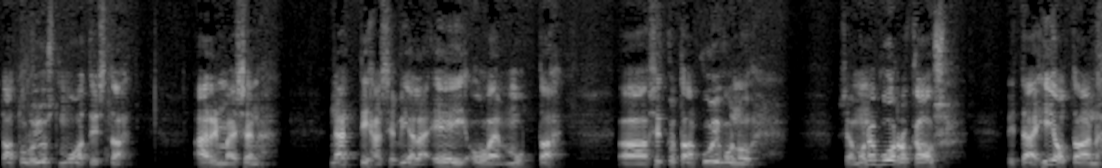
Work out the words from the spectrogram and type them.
Tää on tullut just muotista. Äärimmäisen Nättihän se vielä ei ole, mutta sitten kun tämä on kuivunut semmonen vuorokaus, niin tämä hiotaan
